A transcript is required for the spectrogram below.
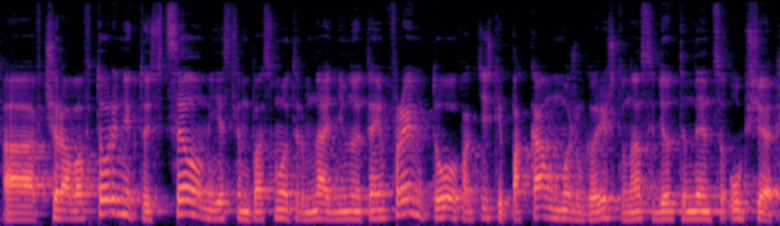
а, вчера во вторник. То есть в целом, если мы посмотрим на дневной таймфрейм, то фактически пока мы можем говорить, что у нас идет тенденция общая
